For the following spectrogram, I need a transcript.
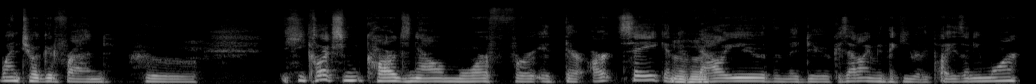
went to a good friend who he collects cards now more for it, their art sake and their value than they do because I don't even think he really plays anymore.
